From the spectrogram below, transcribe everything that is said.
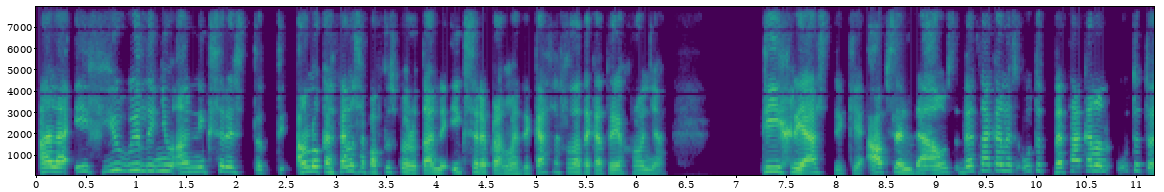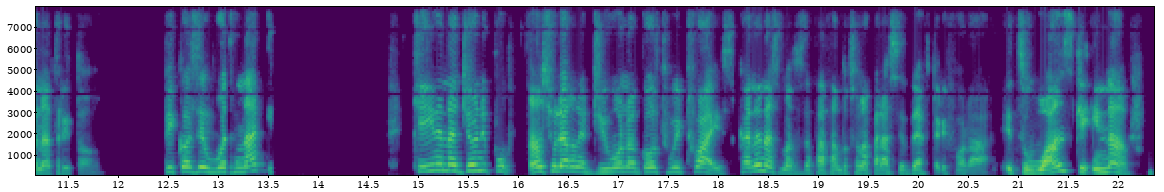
Αλλά if you really knew, αν ήξερες, αν ο καθένας από αυτούς που με ρωτάνε ήξερε πραγματικά σε αυτά τα 13 χρόνια τι χρειάστηκε, ups and downs, δεν θα, έκανες ούτε, δεν θα έκαναν ούτε το ένα τρίτο. Because it was not και είναι ένα journey που, αν σου λέγανε, do you want to go through it twice, κανένας μας δεν θα ήθελε να το ξαναπεράσει δεύτερη φορά. It's once και enough.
